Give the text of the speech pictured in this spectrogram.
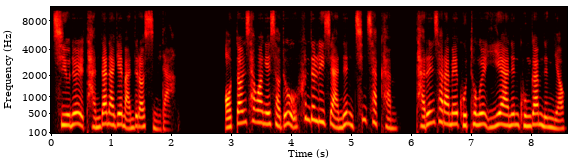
지훈을 단단하게 만들었습니다. 어떤 상황에서도 흔들리지 않는 침착함, 다른 사람의 고통을 이해하는 공감 능력,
